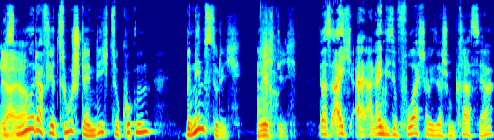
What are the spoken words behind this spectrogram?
Die Ja, ist ja. nur dafür zuständig, zu gucken, benimmst du dich richtig. Das eigentlich, allein diese Vorstellung ist ja schon krass, ja.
